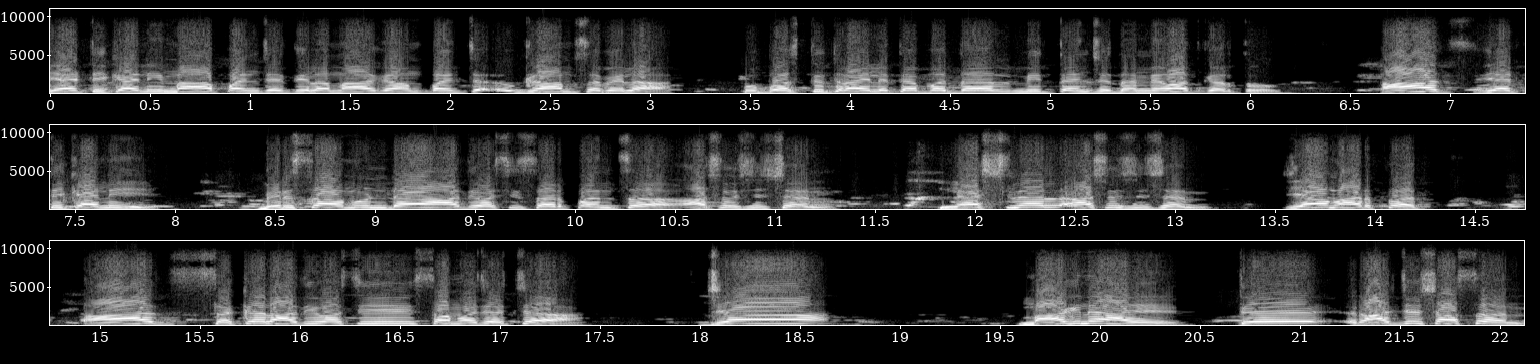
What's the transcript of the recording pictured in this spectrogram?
या ठिकाणी महापंचायतीला महाग्रामपंच ग्रामसभेला उपस्थित राहिले. त्याबद्दल मी त्यांचे धन्यवाद करतो. आज या ठिकाणी बिरसा मुंडा आदिवासी सरपंच असोसिएशन नॅशनल असोसिएशन या मार्फत आज सकल आदिवासी समाजाच्या ज्या मागण्या आहे ते राज्य शासन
